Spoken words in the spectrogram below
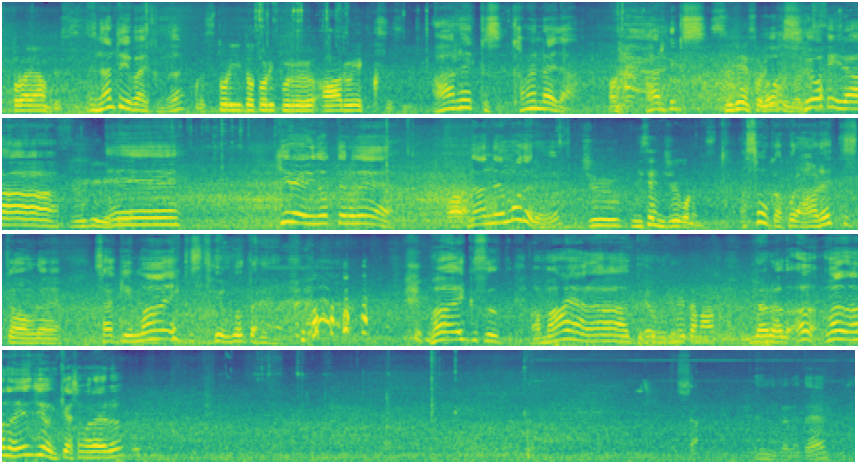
トライアンフです。ーえなんていうバイク？これストリートトリプル RX ですね。RX 仮面ライダー。あ RX すげえそれおすごいなすげええー、綺麗に乗ってるね。あ何年モデル？10 2015年です。あそうかこれ RX か俺。さっきマー X って呼んどったんや マー X あマーやなーって思って決めたなるほど。あまだあのエンジン音聞かせてもらえる？よっしゃ。エンジンかけて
